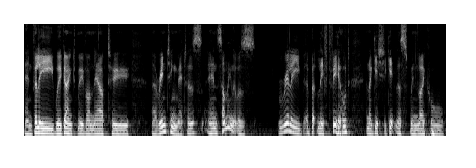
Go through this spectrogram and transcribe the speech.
And Villy, we're going to move on now to uh, renting matters and something that was really a bit left field, and I guess you get this when local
